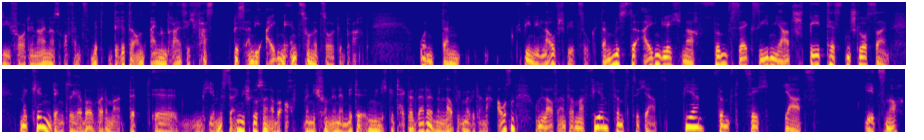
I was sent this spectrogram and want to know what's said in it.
die 49ers Offense mit Dritter und 31 fast bis an die eigene Endzone zurückgebracht. Und dann spielen den Laufspielzug, dann müsste eigentlich nach fünf, sechs, sieben Yards spätestens Schluss sein. McKinn denkt sich aber, warte mal, das, äh, hier müsste eigentlich Schluss sein, aber auch wenn ich schon in der Mitte irgendwie nicht getackelt werde, dann laufe ich mal wieder nach außen und laufe einfach mal 54 Yards. 54 Yards. Geht's noch?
